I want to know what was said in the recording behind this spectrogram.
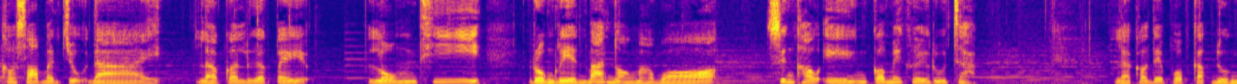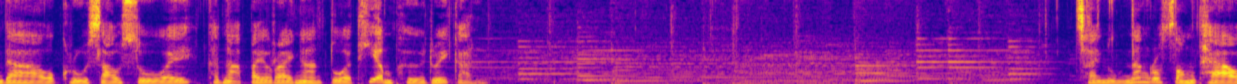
เขาสอบบรรจุได้ แล้วก็เลือกไปลงที่โรงเรียนบ้านหนองมาวอซึ่งเขาเองก็ไม่เคยรู้จัก และเขาได้พบกับดวงดาวครูสาวสวย ขณะไปรายงานตัวที่อำเภอด้วยกัน ชายหนุ่มนั่งรถสองแถว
